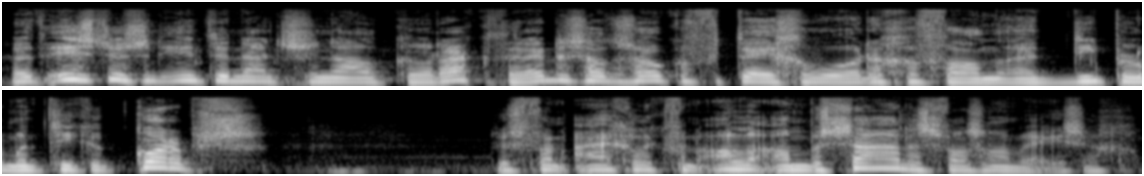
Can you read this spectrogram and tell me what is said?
het is dus een internationaal karakter. Hè. Er zat dus ook een vertegenwoordiger van het diplomatieke korps. Dus van eigenlijk van alle ambassades was aanwezig.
